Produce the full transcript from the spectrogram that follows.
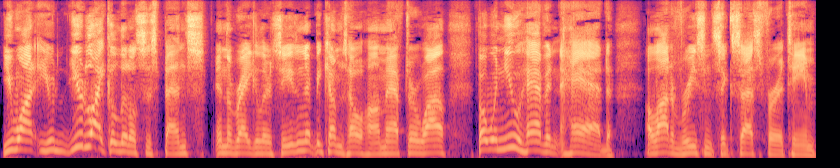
You want you you like a little suspense in the regular season. It becomes ho hum after a while. But when you haven't had a lot of recent success for a team,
